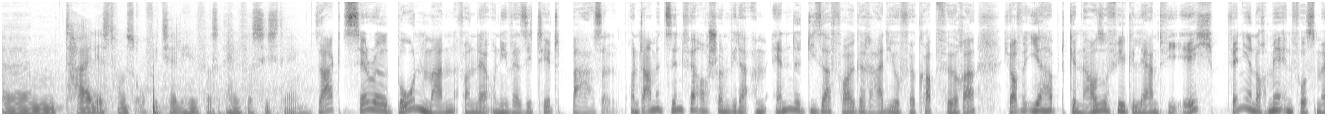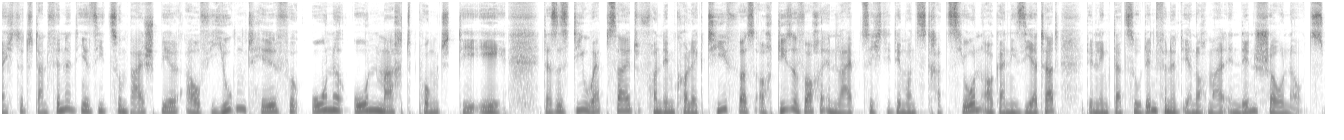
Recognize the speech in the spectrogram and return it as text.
ähm, Teil ist von das offizielle Hilfers Helfersystem. Sagt Cyril Bohnmann von der Universität Basel. Und damit sind wir auch schon wieder am Ende dieser Folge Radio für Kopfhörer. Ich hoffe, ihr habt genauso viel gelernt wie ich. Wenn ihr noch mehr Infos möchtet, dann findet ihr sie zum Beispiel auf jugendhilfeohneohnmacht.de. Das ist die Website von dem Kollektiv, was auch diese Woche in Leipzig die Demonstration organisiert hat. Den Link dazu, den findet ihr nochmal in den Show Notes.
